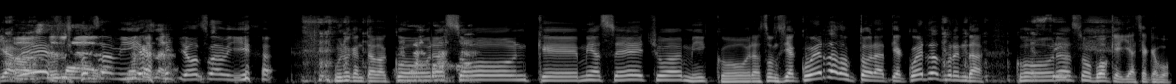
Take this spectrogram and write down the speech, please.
ya ves, yo sabía, yo sabía. Uno cantaba Corazón que me has hecho a mi corazón. ¿Se acuerda, doctora? ¿Te acuerdas, Brenda? Corazón. Ok, ya se acabó.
